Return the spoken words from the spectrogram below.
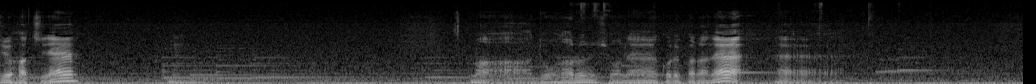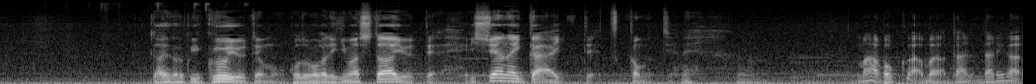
18ね、まあどうなるんでしょうねこれからね、えー、大学行く言うても子供ができました言うて一緒やないかいって突っ込むっていうね、うん、まあ僕はまあ誰が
